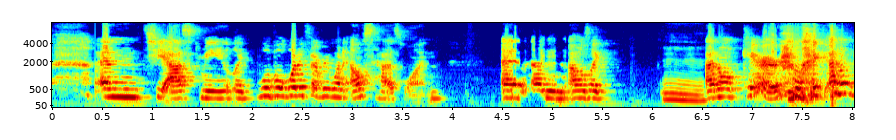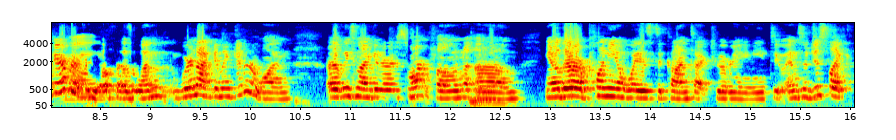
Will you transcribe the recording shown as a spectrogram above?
and she asked me like, well, but what if everyone else has one? And, and I was like, mm. I don't care. like I don't care if everybody else has one. We're not gonna get her one, or at least not get her a smartphone. Um, you know, there are plenty of ways to contact whoever you need to. And so just like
